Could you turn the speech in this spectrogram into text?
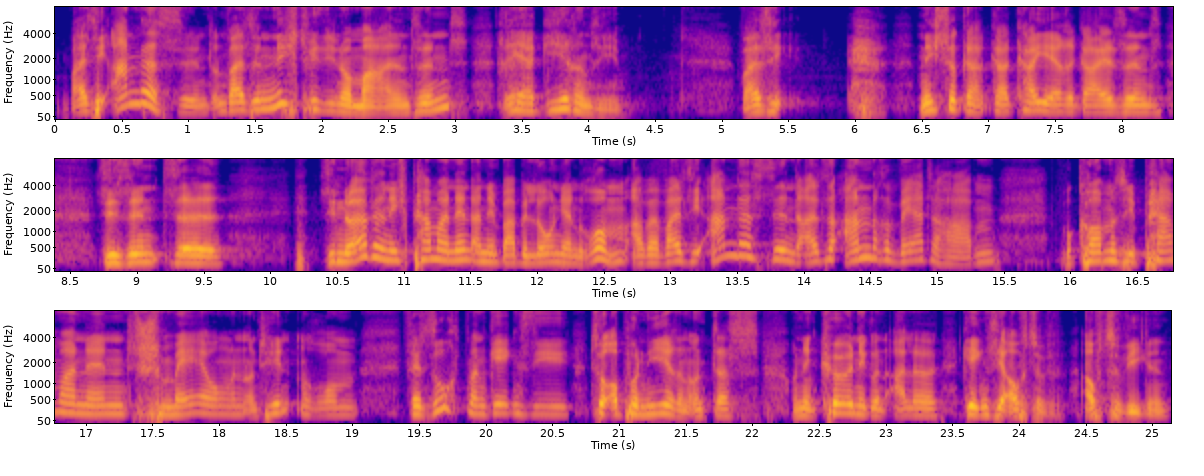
Weil sie anders sind und weil sie nicht wie die Normalen sind, reagieren sie. Weil sie nicht so karrieregeil sind. Sie sind, äh, sie nörgeln nicht permanent an den Babyloniern rum, aber weil sie anders sind, also andere Werte haben, bekommen sie permanent Schmähungen und hintenrum versucht man gegen sie zu opponieren und, das, und den König und alle gegen sie aufzu, aufzuwiegeln.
